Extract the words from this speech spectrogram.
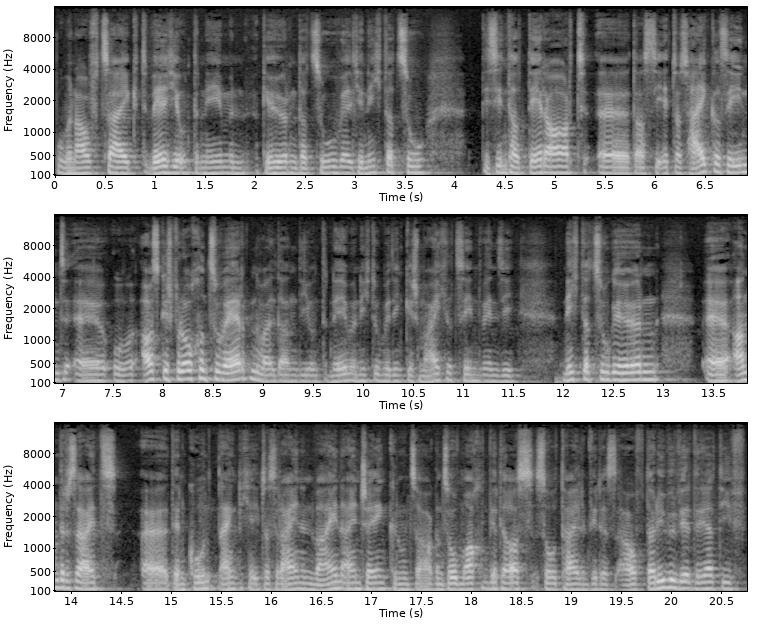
wo man aufzeigt, welche Unternehmen gehören dazu, welche nicht dazu, die sind halt derart, äh, dass sie etwas heikel sind, äh, ausgesprochen zu werden, weil dann die Unternehmen nicht unbedingt geschmeichelt sind, wenn sie nicht dazugehören. Äh, andererseits äh, den Kunden eigentlich etwas reinen Wein einschenken und sagen, so machen wir das, so teilen wir das auf. Darüber wird relativ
